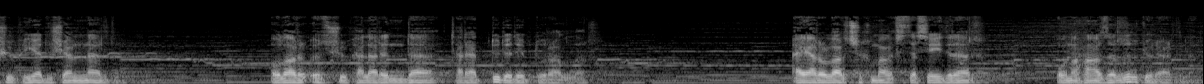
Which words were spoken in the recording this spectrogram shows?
şübhəyə düşənlərdir. Onlar öz şübhələrində tərəddüd edib durarlar. Əgər onlar çıxmaq istəsəydilər, ona hazırlıq görərdilər.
